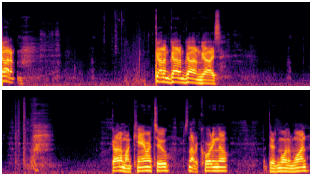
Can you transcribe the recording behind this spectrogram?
Got him. Got him, got him, got him, guys. Got him on camera too. It's not recording though, but there's more than one.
